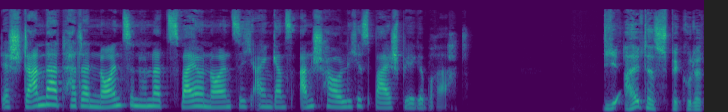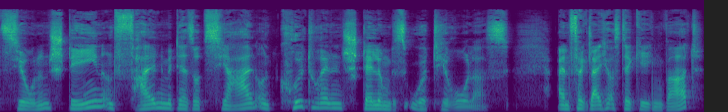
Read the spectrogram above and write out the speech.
Der Standard hat dann 1992 ein ganz anschauliches Beispiel gebracht. Die Altersspekulationen stehen und fallen mit der sozialen und kulturellen Stellung des Urtirolers. Ein Vergleich aus der Gegenwart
